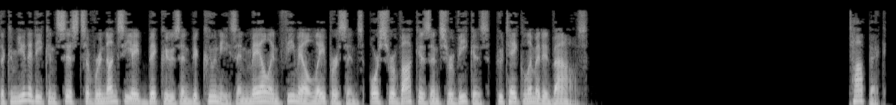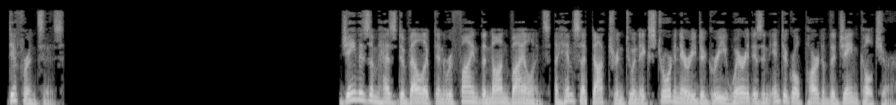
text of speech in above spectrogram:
The community consists of renunciate bhikkhus and bhikkhunis and male and female laypersons, or sravakas and sravikas, who take limited vows. Differences Jainism has developed and refined the non-violence doctrine to an extraordinary degree where it is an integral part of the Jain culture.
